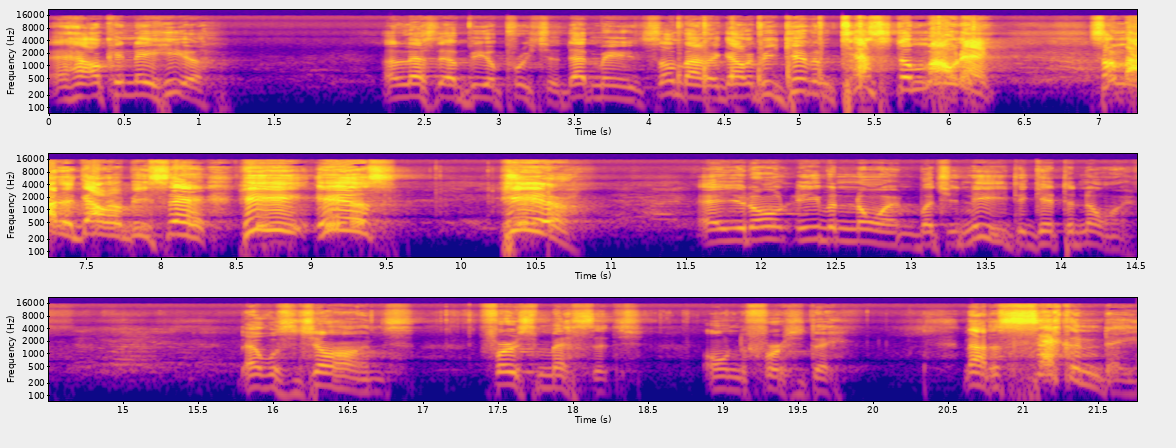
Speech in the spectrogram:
And how can they hear unless there be a preacher? That means somebody got to be giving testimony. Somebody got to be saying, He is here. And you don't even know him, but you need to get to know him. That was John's first message on the first day. Now, the second day,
